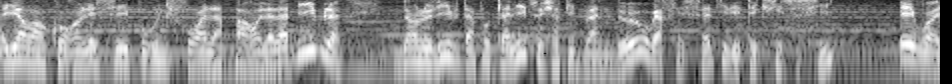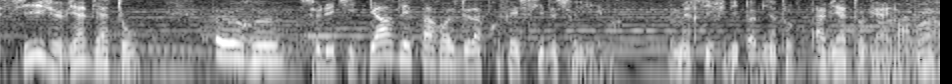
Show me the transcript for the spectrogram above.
eh bien, on va encore laisser pour une fois la parole à la Bible. Dans le livre d'Apocalypse, chapitre 22, au verset 7, il est écrit ceci. Et voici, je viens bientôt. Heureux celui qui garde les paroles de la prophétie de ce livre. Merci Philippe, à bientôt. À bientôt Gaël, au revoir.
